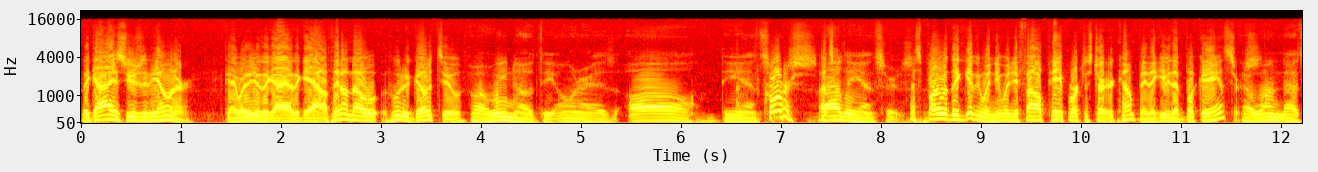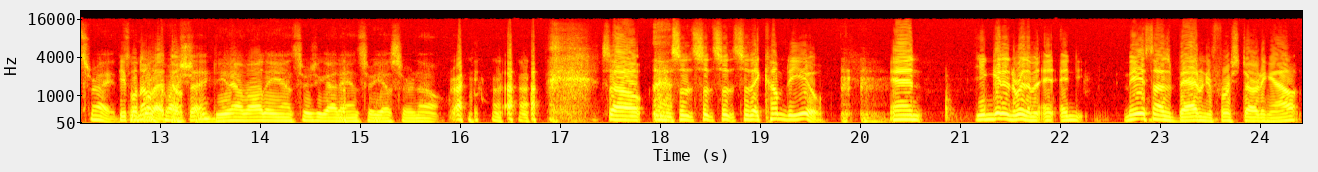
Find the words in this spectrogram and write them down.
The guy is usually the owner. Okay, whether you're the guy or the gal. If they don't know who to go to, Well, we know that the owner has all the answers. Of course. That's- all the answers. that's part of what they give you when you when you file paperwork to start your company. They give you that book of answers. Uh, one, that's right. People know that, don't they? Do you have all the answers? You got to answer yes or no. So, so, so, so, so they come to you, and you can get into rhythm. And, and maybe it's not as bad when you're first starting out,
